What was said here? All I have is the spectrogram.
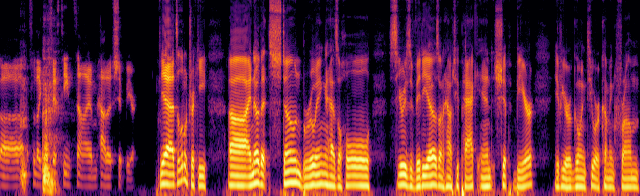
uh, for like the fifteenth time how to ship beer. Yeah, it's a little tricky. Uh, I know that Stone Brewing has a whole series of videos on how to pack and ship beer if you're going to or coming from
